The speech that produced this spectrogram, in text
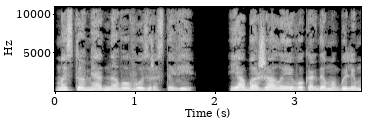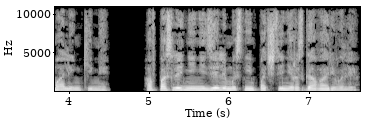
Мы с Томи одного возраста, Ви. Я обожала его, когда мы были маленькими, а в последние недели мы с ним почти не разговаривали.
